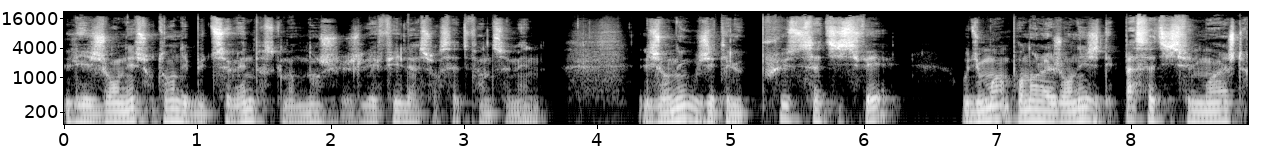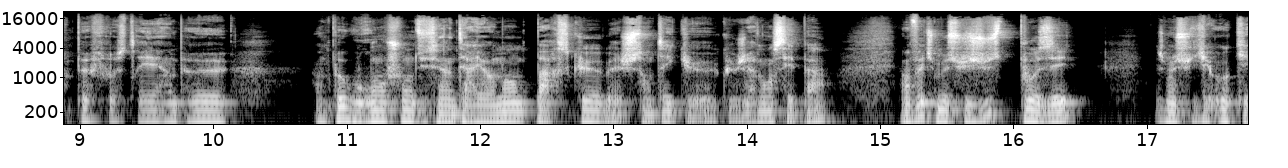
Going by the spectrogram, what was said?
les journées, surtout en début de semaine, parce que maintenant je, je l'ai fait là sur cette fin de semaine, les journées où j'étais le plus satisfait, ou du moins pendant la journée j'étais pas satisfait de moi, j'étais un peu frustré, un peu un peu gronchon, tu sais, intérieurement, parce que ben, je sentais que, que j'avançais pas. En fait, je me suis juste posé, je me suis dit, ok,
